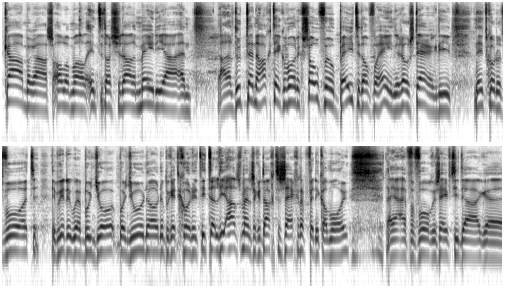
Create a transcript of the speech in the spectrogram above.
camera's, allemaal internationale media. En ja, dat doet Ten Hag tegenwoordig zoveel beter dan voorheen. Zo sterk. Die neemt gewoon het woord. Die begint ook met buongior- buongiorno. Die begint gewoon in het Italiaans mensen gedachten te zeggen. Dat vind ik al mooi. Nou ja, en vervolgens heeft hij daar eh,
